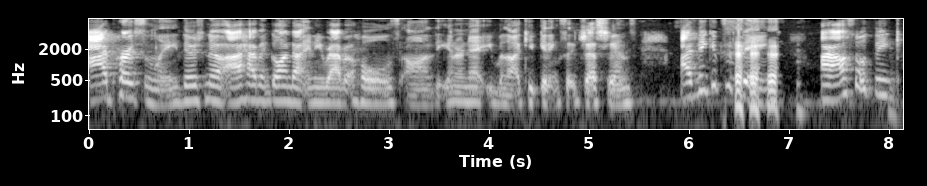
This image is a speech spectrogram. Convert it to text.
I personally, there's no, I haven't gone down any rabbit holes on the internet, even though I keep getting suggestions. I think it's a thing. I also think,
